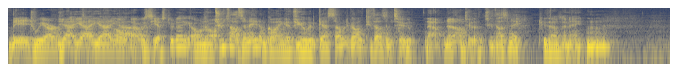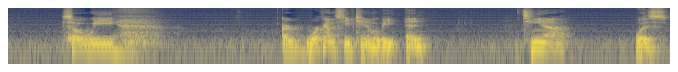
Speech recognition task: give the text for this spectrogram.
the age we are. Yeah, yeah, like, yeah, Oh, that was yesterday. Oh no, 2008. I'm going. If you would guess, I would have gone 2002. No, No. 2008. 2008. Mm-hmm. So we are working on the Steve Tina movie, and Tina was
